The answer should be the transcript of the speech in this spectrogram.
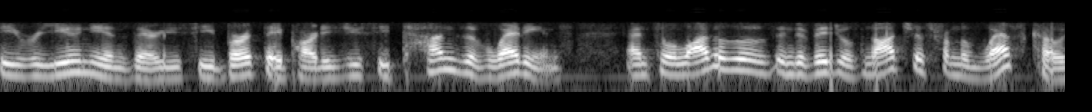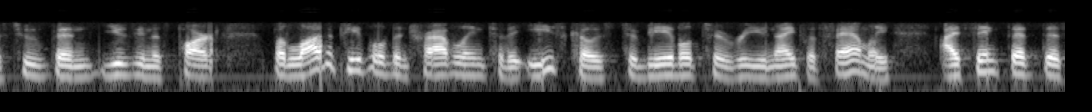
see reunions there. You see birthday parties. You see tons of weddings. And so a lot of those individuals, not just from the West Coast who've been using this park, but a lot of people have been traveling to the East Coast to be able to reunite with family. I think that this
